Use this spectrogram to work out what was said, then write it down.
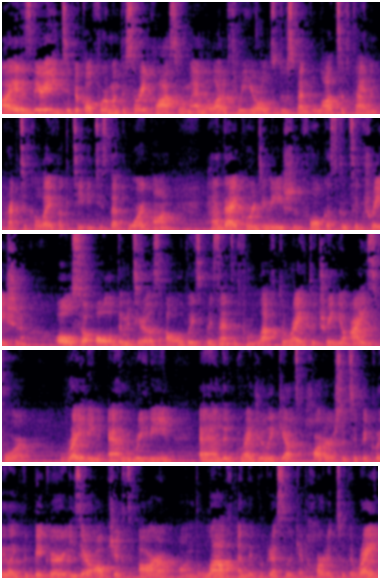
Uh, it is very typical for Montessori classroom and a lot of three-year-olds do spend lots of time in practical life activities that work on hand-eye coordination, focus, concentration. Also, all of the materials are always presented from left to right to train your eyes for writing and reading and it gradually gets harder. So typically like the bigger, easier objects are on the left and they progressively get harder to the right.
